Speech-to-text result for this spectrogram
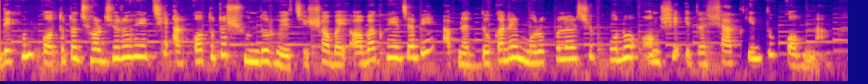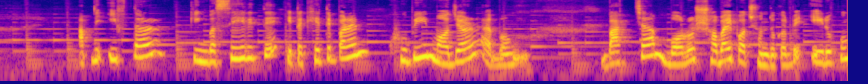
দেখুন কতটা ঝরঝরো হয়েছে আর কতটা সুন্দর হয়েছে। সবাই অবাক হয়ে যাবে, আপনার দোকানের মোরগ পোলাওয়ের চেয়ে কোনো অংশে এটার স্বাদ কিন্তু কম না। আপনি ইফতার কিংবা সেহরিতে এটা খেতে পারেন। খুবই মজার এবং বাচ্চা, বড় সবাই পছন্দ করবে এইরকম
